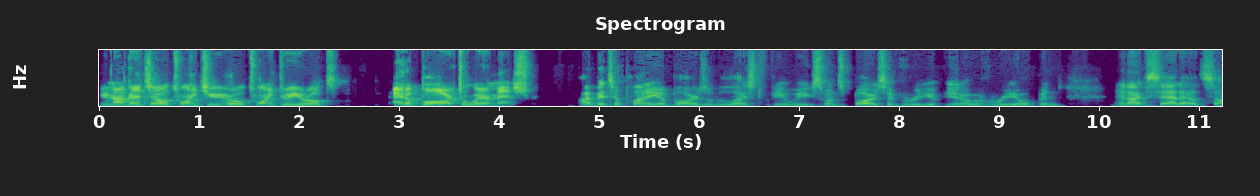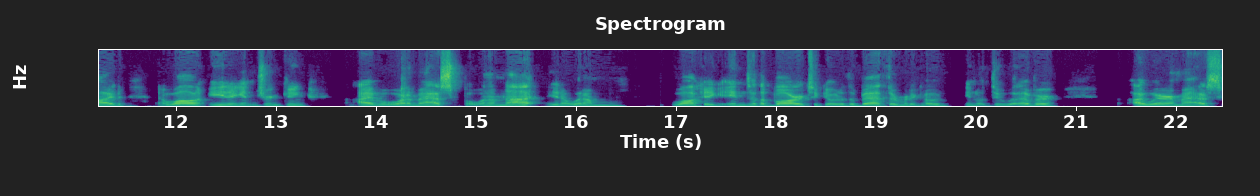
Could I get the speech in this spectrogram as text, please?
You're not gonna tell a 22 year old, 23 year old at a bar to wear a mask. I've been to plenty of bars over the last few weeks once bars have re, you know reopened, and I've sat outside and while I'm eating and drinking. I haven't worn a mask, but when I'm not, you know, when I'm walking into the bar to go to the bathroom or to go, you know, do whatever, I wear a mask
